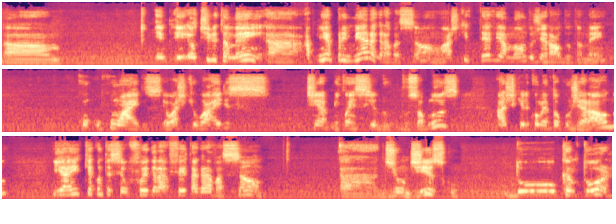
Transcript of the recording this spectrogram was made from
uh, e, e eu tive também a, a, minha primeira gravação, acho que teve a mão do Geraldo também, com, com o Aires. Eu acho que o Aires tinha me conhecido do Só Blues, acho que ele comentou com o Geraldo, e aí o que aconteceu? Foi feita a gravação ah, de um disco do cantor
